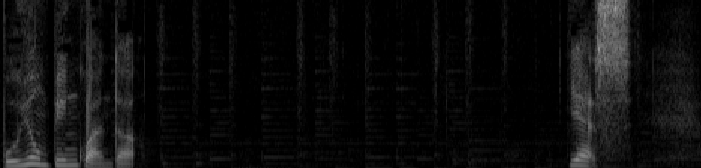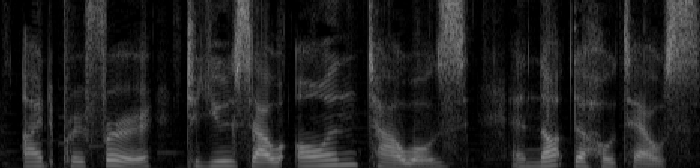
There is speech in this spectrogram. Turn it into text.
不用宾馆的。Yes, I'd prefer to use our own towels and not the hotels.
